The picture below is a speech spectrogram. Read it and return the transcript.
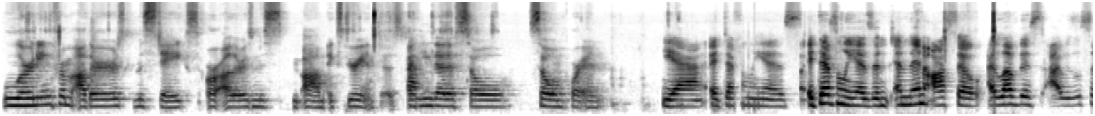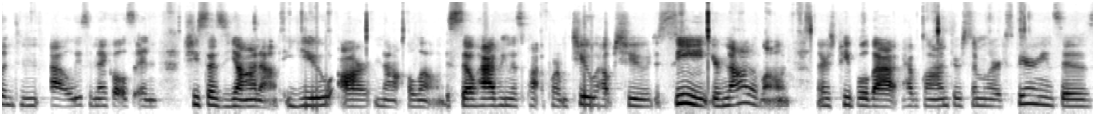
learning from others' mistakes or others' mis- um, experiences. I think that is so so important. Yeah, it definitely is. It definitely is. And and then also, I love this. I was listening to uh, Lisa Nichols, and she says, "Yana, you are not alone." So having this platform too helps you to see you're not alone. There's people that have gone through similar experiences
